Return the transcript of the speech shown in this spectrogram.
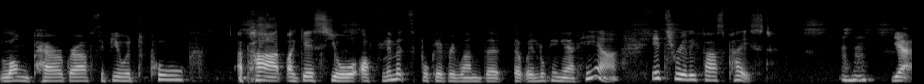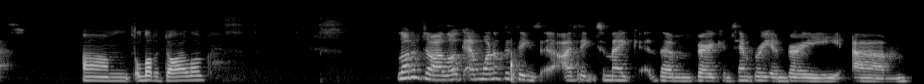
long paragraphs. If you were to pull apart, I guess, your off limits book, everyone that, that we're looking at here, it's really fast paced. Mm-hmm. Yeah. Um, a lot of dialogue, lot of dialogue, and one of the things I think to make them very contemporary and very um,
